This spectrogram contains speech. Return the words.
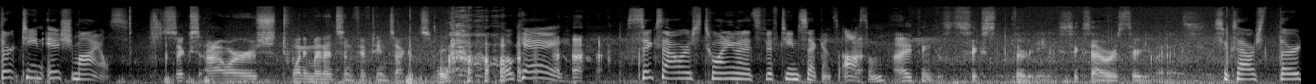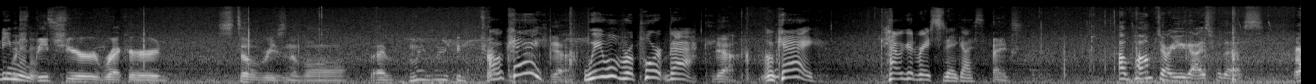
13-ish miles? Six hours, 20 minutes, and 15 seconds. Okay. 6 hours, 20 minutes, 15 seconds. Awesome. I think it's 6.30, 6 hours, 30 minutes. 6 hours, 30 Which minutes. beats your record, still reasonable. I, maybe we could try. Okay. Yeah. We will report back. Yeah, Okay. Have a good race today, guys. thanks. How pumped are you guys for this? Way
